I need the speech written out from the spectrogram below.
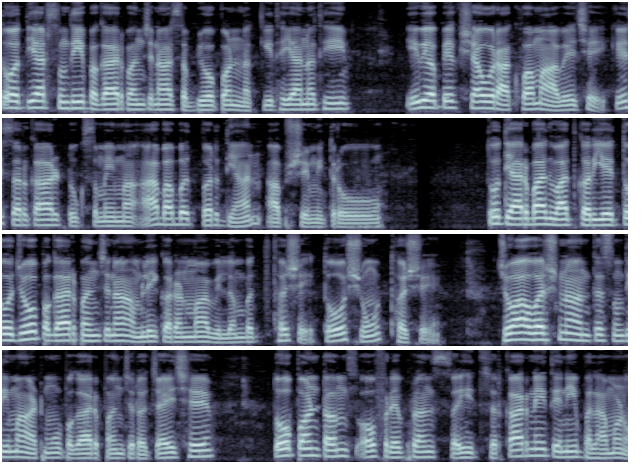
તો અત્યાર સુધી પગાર પંચના સભ્યો પણ નક્કી થયા નથી. એવી અપેક્ષાઓ રાખવામાં આવે છે કે સરકાર ટૂંક સમયમાં આ બાબત પર ધ્યાન આપશે મિત્રો. તો ત્યારબાદ વાત કરીએ તો જો પગાર પંચના અમલીકરણમાં વિલંબ થશે, તો શું થશે? જો આ વર્ષના અંત સુધીમાં આઠમું પગાર પંચ રચાય છે તો પણ ટર્મ્સ ઓફ રેફરન્સ સહિત સરકારને તેની ભલામણો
